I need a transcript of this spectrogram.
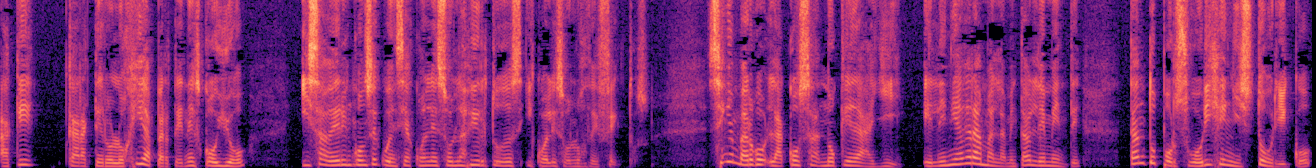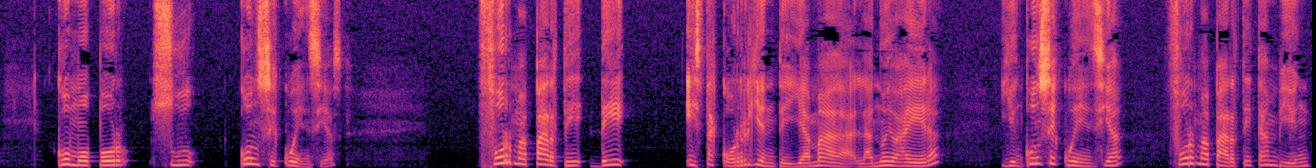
a qué caracterología pertenezco yo y saber en consecuencia cuáles son las virtudes y cuáles son los defectos. Sin embargo, la cosa no queda allí. El enneagrama, lamentablemente, tanto por su origen histórico como por sus consecuencias, forma parte de esta corriente llamada la nueva era y en consecuencia forma parte también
